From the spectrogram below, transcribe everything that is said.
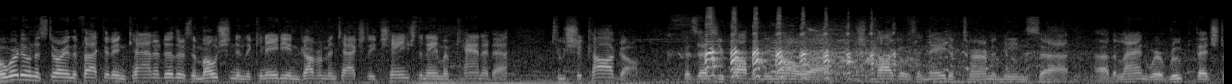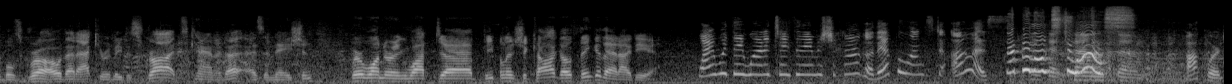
Well, we're doing a story on the fact that in Canada, there's a motion in the Canadian government to actually change the name of Canada to Chicago. Because as you probably know, uh, Chicago is a native term. It means uh, uh, the land where root vegetables grow. That accurately describes Canada as a nation. We're wondering what uh, people in Chicago think of that idea. Why would they want to take the name of Chicago? That belongs to us. That belongs to us. awkward.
